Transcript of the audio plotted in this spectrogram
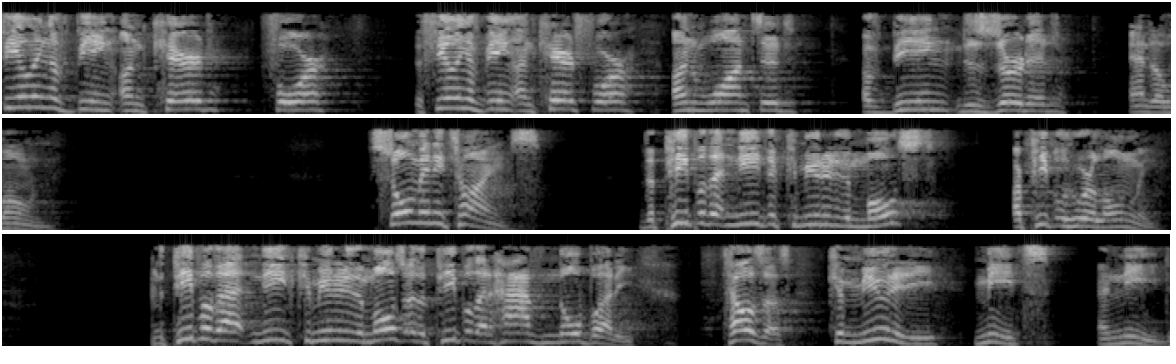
feeling of being uncared for, the feeling of being uncared for, unwanted, of being deserted and alone. So many times, the people that need the community the most are people who are lonely. The people that need community the most are the people that have nobody. Tells us community meets a need.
